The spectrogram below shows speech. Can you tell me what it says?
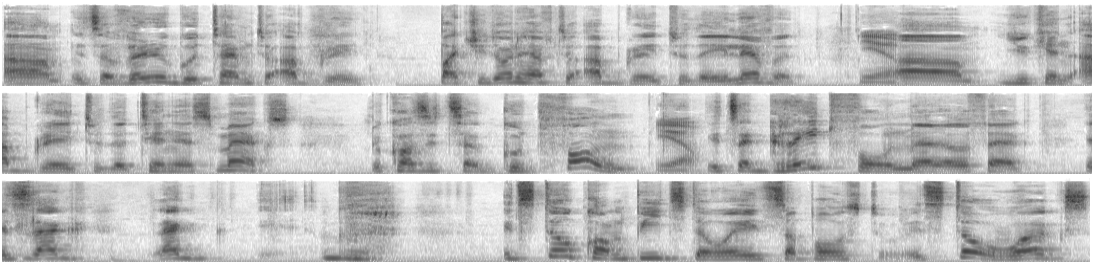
Um, it's a very good time to upgrade. But you don't have to upgrade to the 11. Yeah. Um, you can upgrade to the 10s Max because it's a good phone. Yeah. It's a great phone, matter of fact. It's like like it still competes the way it's supposed to. It still works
